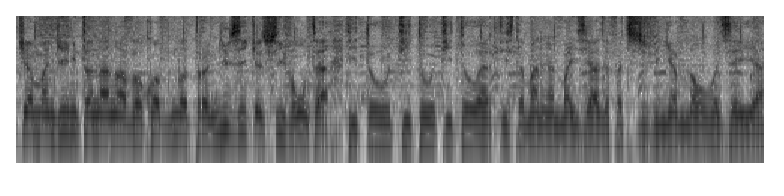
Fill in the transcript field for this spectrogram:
musique mangigny tanagna avako aby notre musique suivante. Tito tito tito artiste managna ny maizy azy fa tsy zovigny aminao zay uh,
